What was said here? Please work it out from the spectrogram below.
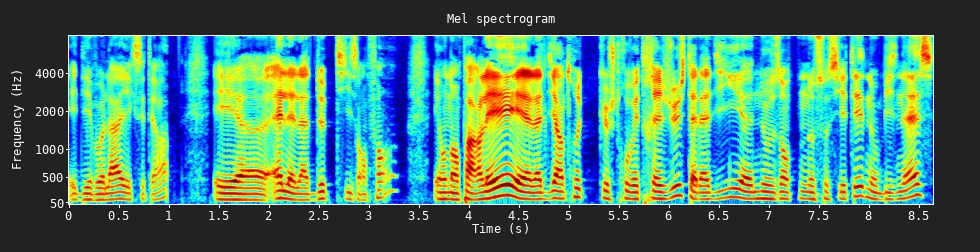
des volailles, etc. Et euh, elle, elle a deux petits-enfants. Et on en parlait, et elle a dit un truc que je trouvais très juste. Elle a dit, euh, nos, nos sociétés, nos business,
